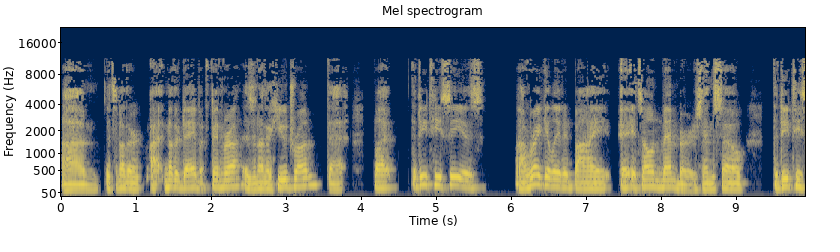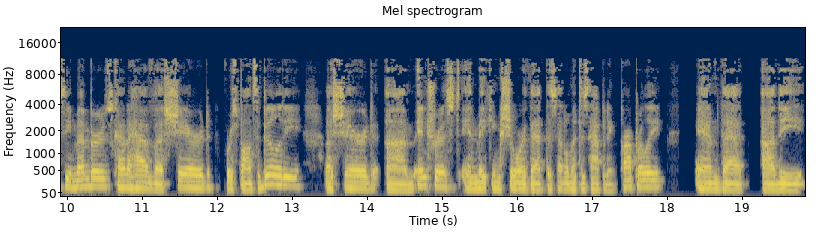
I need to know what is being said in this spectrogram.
Um, it's another, uh, another day, but FINRA is another huge run that, but the DTC is uh, regulated by its own members. And so the DTC members kind of have a shared responsibility, a shared um, interest in making sure that the settlement is happening properly and that uh, the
